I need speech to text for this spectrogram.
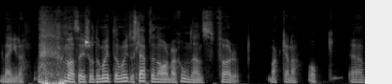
längre. Om man säger så. De har ju inte, de har ju inte släppt en ARM-version ens för mackarna. Och eh,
